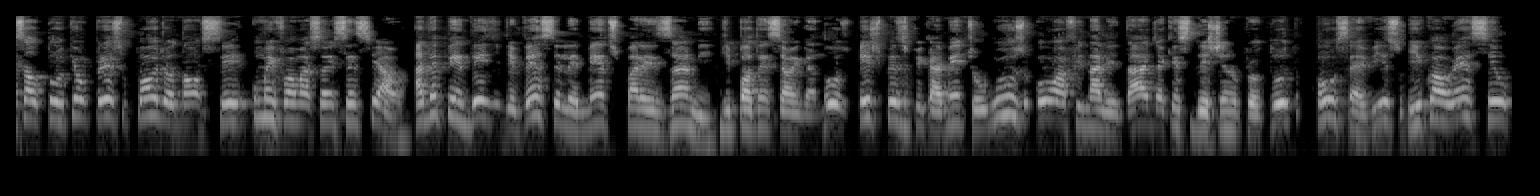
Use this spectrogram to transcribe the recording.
ressaltou que o preço pode ou não ser uma informação essencial, a depender de diversos elementos para exame de potencial enganoso, especificamente o uso ou a finalidade a que se destina o produto ou serviço e qual é seu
